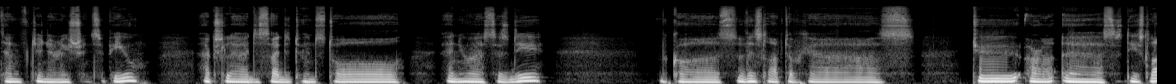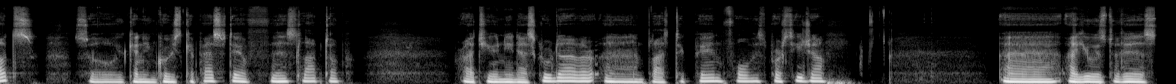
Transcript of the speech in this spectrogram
10th generation CPU. Actually I decided to install a new SSD because this laptop has two uh, SSD slots so you can increase capacity of this laptop. Right you need a screwdriver and plastic pin for this procedure. Uh, I used this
